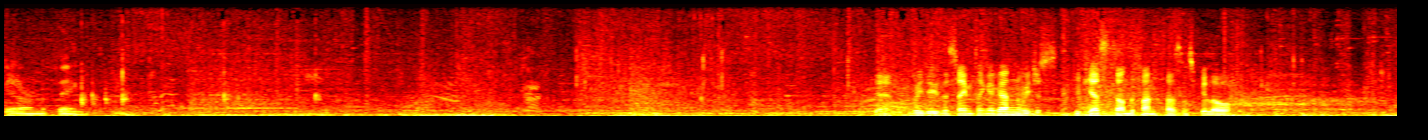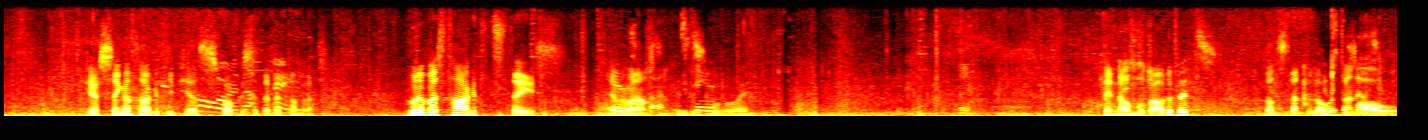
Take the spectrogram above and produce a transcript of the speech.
Get on the thing. Do the same thing again, we just DPS down the phantasms below. If you have single target DPS, focus it a bit on that. Whoever's targeted stays. Everyone else needs to move away. Okay, now move out a bit. Don't stand below It's it. Oh,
